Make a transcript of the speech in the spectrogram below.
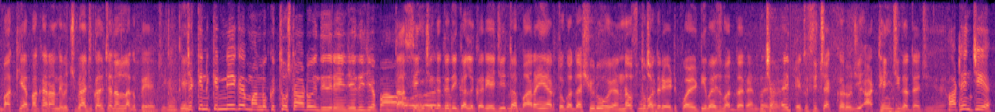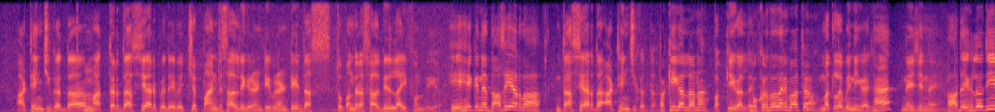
ਬਾਕੀ ਆਪਾਂ ਘਰਾਂ ਦੇ ਵਿੱਚ ਵੀ ਅੱਜ ਕੱਲ ਚੱਲਣ ਲੱਗ ਪਏ ਹੈ ਜੀ ਕਿਉਂਕਿ ਅੱਛਾ ਕਿੰਨ ਕਿੰਨੇ ਕੇ ਮੰਨ ਲਓ ਕਿੱਥੋਂ ਸਟਾਰਟ ਹੋ ਜਾਂਦੀ ਦੀ ਰੇਂਜ ਇਹਦੀ ਜੇ ਆਪਾਂ 10 ਇੰਚੀ ਗੱਦੇ ਦੀ ਗੱਲ ਕਰੀਏ ਜੀ ਤਾਂ 12000 ਤੋਂ ਗੱਦਾ ਸ਼ੁਰੂ ਹੋ ਜਾਂਦਾ ਉਸ ਤੋਂ ਬਾਅਦ ਰੇਟ ਕੁਆਲਿਟੀ ਵਾਈਜ਼ ਵੱਧਦਾ ਰਹਿੰਦਾ ਹੈ ਜੀ। ਇਹ ਤੁਸੀਂ ਚੈੱਕ ਕਰੋ ਜੀ 8 ਇੰਚੀ ਗੱਦਾ ਜੀ ਇਹ। 8 ਇੰਚੀ ਹੈ? 8 ਇੰਚੀ ਗੱਦਾ ਮਾਤਰ 10000 ਰੁਪਏ ਦੇ ਵਿੱਚ 5 ਸਾਲ ਦੀ ਗਾਰੰਟੀ ਵਾਰੰਟੀ 10 ਤੋਂ 15 ਸਾਲ ਦੀ ਲਾਈਫ ਹੁੰਦੀ ਹੈ ਇਹ ਕਿੰਨੇ 10000 ਦਾ? 10000 ਦਾ 8 ਇੰਚੀ ਗੱਦਾ। ਪੱਕੀ ਗੱਲ ਆ ਨਾ? ਪੱਕੀ ਗੱਲ ਹੈ ਜੀ। ਮੁਕਰਦਾ ਤਾਂ ਨਹੀਂ ਬਾਅਦ ਚ? ਮਤਲਬ ਹੀ ਨਹੀਂਗਾ ਜੀ। ਹੈਂ? ਨਹੀਂ ਜੀ ਨਹੀਂ। ਆ ਦੇਖ ਲਓ ਜੀ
